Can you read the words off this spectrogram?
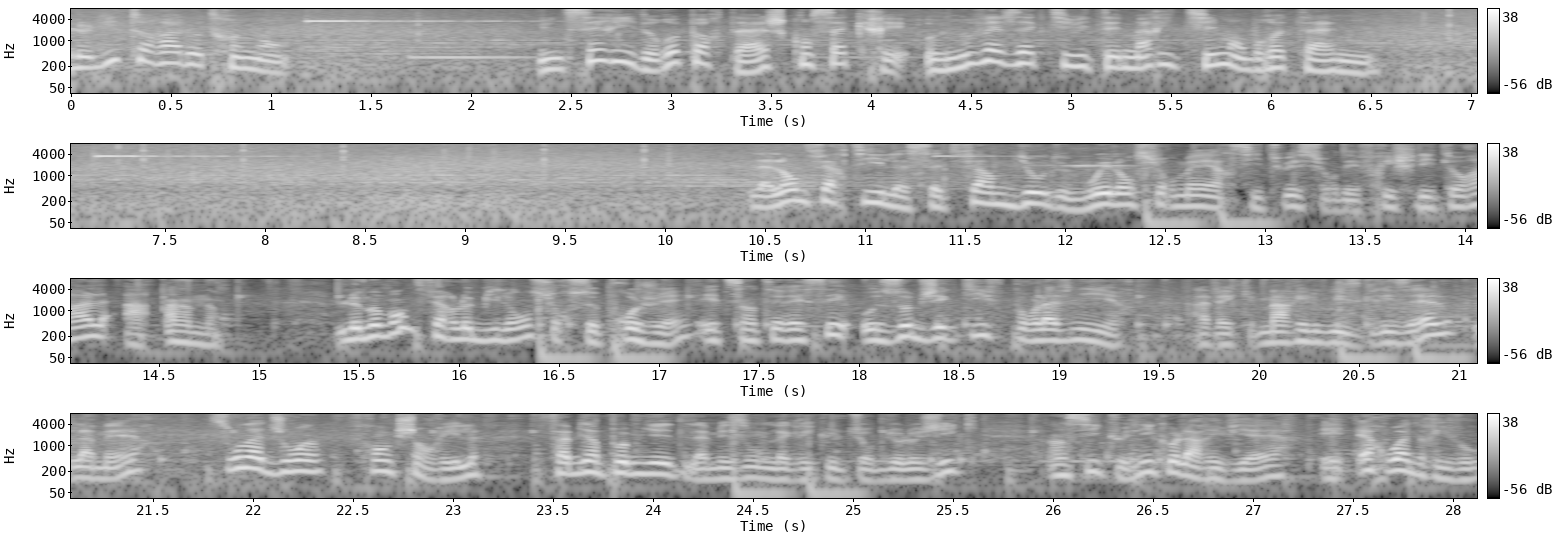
Le littoral autrement. Une série de reportages consacrés aux nouvelles activités maritimes en Bretagne. La Lande Fertile, cette ferme bio de Moëlan-sur-Mer située sur des friches littorales, a un an. Le moment de faire le bilan sur ce projet et de s'intéresser aux objectifs pour l'avenir, avec Marie-Louise Grisel, la maire, son adjoint Franck Chanril, Fabien Pommier de la Maison de l'Agriculture Biologique, ainsi que Nicolas Rivière et Erwan Rivaud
